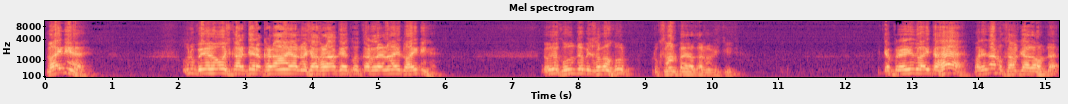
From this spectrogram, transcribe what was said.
ਦਵਾਈ ਨਹੀਂ ਹੈ। ਉਹਨੂੰ ਬੇਹੋਸ਼ ਕਰਕੇ ਰੱਖਣਾ ਜਾਂ ਨਸ਼ਾ ਖੜਾ ਕੇ ਕੋਈ ਕਰ ਲੈਣਾ, ਇਹ ਦਵਾਈ ਨਹੀਂ ਹੈ। ਉਹਦੇ ਖੂਨ ਦੇ ਵਿੱਚ ਸਭ ਹੋਰ ਨੁਕਸਾਨ ਪੈਦਾ ਕਰਨ ਵਾਲੀ ਚੀਜ਼ ਟੈਂਪਰੇਰੀ ਦਵਾਈ ਤਾਂ ਹੈ, ਪਰ ਇਹਦਾ ਨੁਕਸਾਨ ਜ਼ਿਆਦਾ ਹੁੰਦਾ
